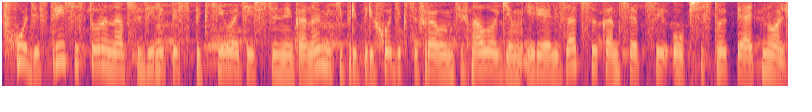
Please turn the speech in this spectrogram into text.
В ходе встречи стороны обсудили перспективы отечественной экономики при переходе к цифровым технологиям и реализацию концепции общества 5.0.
